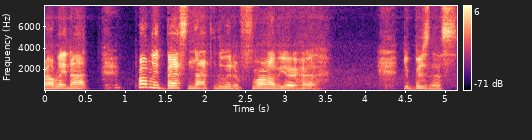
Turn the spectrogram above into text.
Probably not. Probably best not to do it in front of your uh, your business.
